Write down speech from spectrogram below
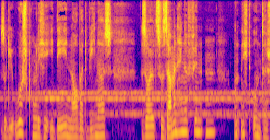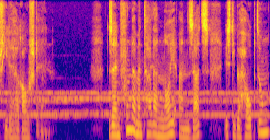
so die ursprüngliche Idee Norbert Wieners, soll Zusammenhänge finden und nicht Unterschiede herausstellen. Sein fundamentaler Neuansatz ist die Behauptung,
